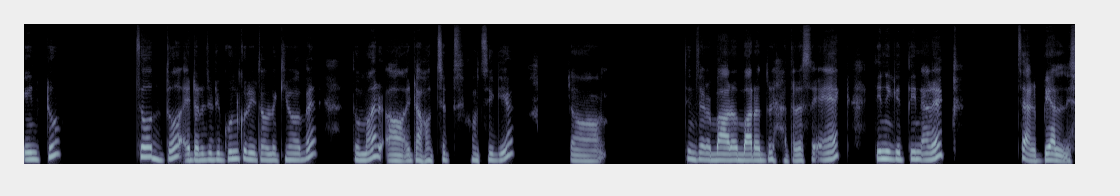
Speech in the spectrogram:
into ১৪ এটার যদি গুণ করি তাহলে কি হবে? তোমার এটা হচ্ছে হচ্ছে গিয়ে ৩ ৪ ১২, ১২ ২ হাতের আছে এক তিন কি তিন আর ১ ৪ ৪২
